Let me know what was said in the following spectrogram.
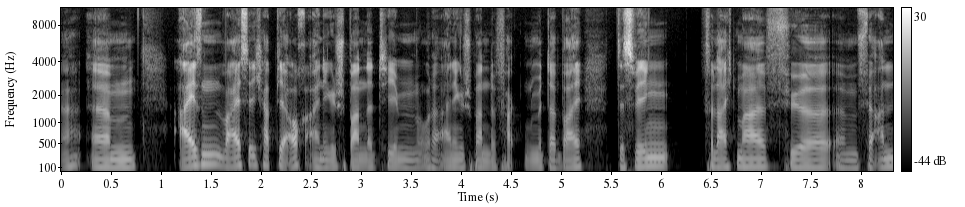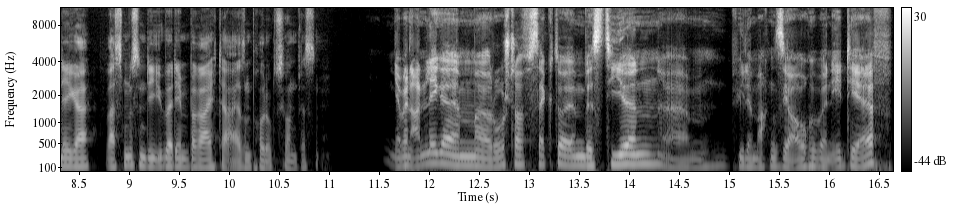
Ja, ähm, Eisen, weiß ich, habt ihr auch einige spannende Themen oder einige spannende Fakten mit dabei. Deswegen vielleicht mal für, ähm, für Anleger, was müssen die über den Bereich der Eisenproduktion wissen? Ja, wenn Anleger im Rohstoffsektor investieren, ähm, viele machen es ja auch über ein ETF,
